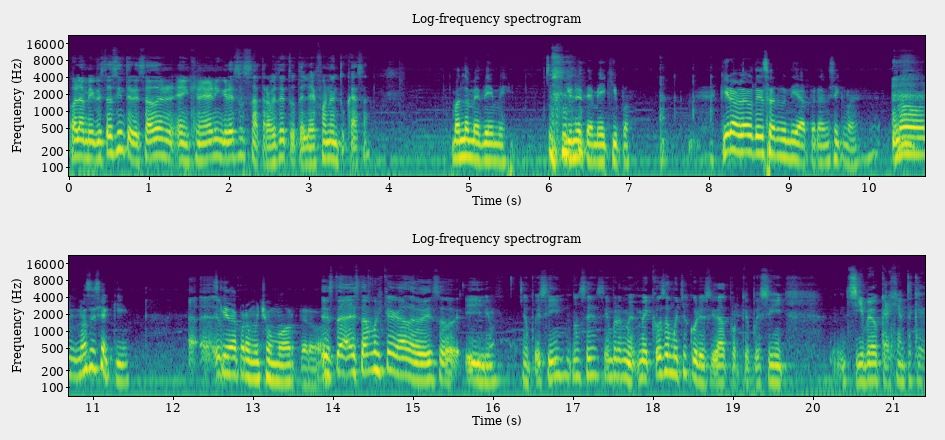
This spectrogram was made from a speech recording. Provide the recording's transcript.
Hola amigo, ¿estás interesado en, en, generar ingresos a través de tu teléfono en tu casa? Mándame DM y únete a mi equipo. Quiero hablar de eso algún día, pero en Sigma. No, no sé si aquí. Es que da para mucho humor, pero... Está, está muy cagado eso y pues sí, no sé, siempre me, me causa mucha curiosidad porque pues sí, sí veo que hay gente que,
